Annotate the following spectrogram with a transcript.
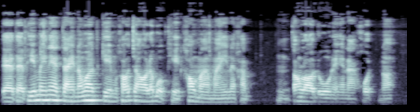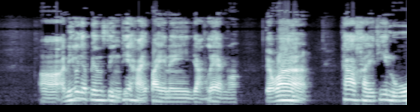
แต่แต่พี่ไม่แน่ใจนะว่าเกมเขาจะเอาระบบเทรดเข้ามาไหมนะครับต้องรอดูในอนาคตเนาะอันนี้ก็จะเป็นสิ่งที่หายไปในอย่างแรกเนาะแต่ว่าถ้าใครที่รู้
